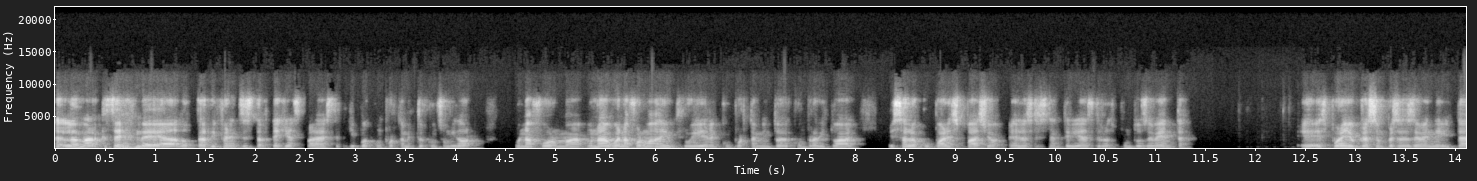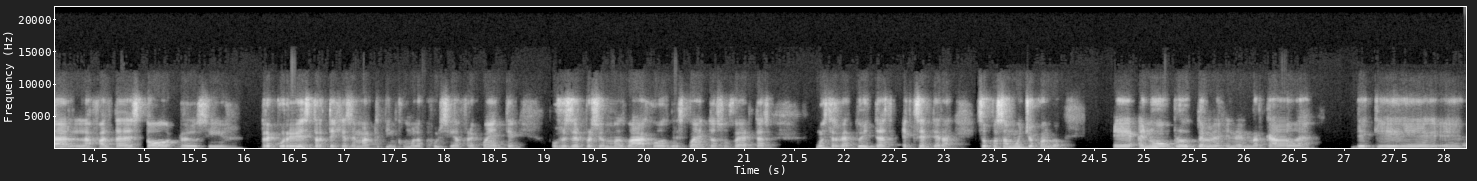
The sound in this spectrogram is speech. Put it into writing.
las marcas deben de adoptar diferentes estrategias para este tipo de comportamiento del consumidor. Una, forma, una buena forma de influir en el comportamiento de compra habitual es al ocupar espacio en las estanterías de los puntos de venta. Eh, es por ello que las empresas deben evitar la falta de stock, reducir, recurrir a estrategias de marketing como la publicidad frecuente, ofrecer precios más bajos, descuentos, ofertas, muestras gratuitas, etc. Eso pasa mucho cuando eh, hay nuevo producto en, el mercado, de que eh,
